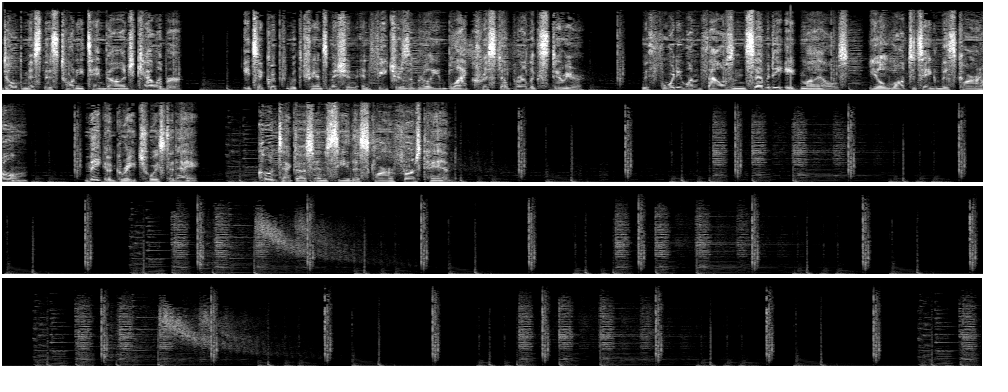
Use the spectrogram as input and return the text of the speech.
Don't miss this 2010 Dodge Caliber. It's equipped with transmission and features a brilliant black crystal pearl exterior. With 41,078 miles, you'll want to take this car home. Make a great choice today. Contact us and see this car firsthand.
